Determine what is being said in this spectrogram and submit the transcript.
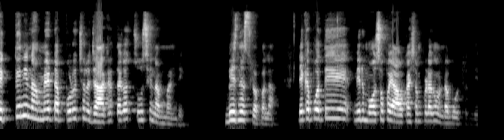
వ్యక్తిని నమ్మేటప్పుడు చాలా జాగ్రత్తగా చూసి నమ్మండి. బిజినెస్ లోపల. లేకపోతే మీరు మోసపోయే అవకాశం కూడా ఉండబోతుంది.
